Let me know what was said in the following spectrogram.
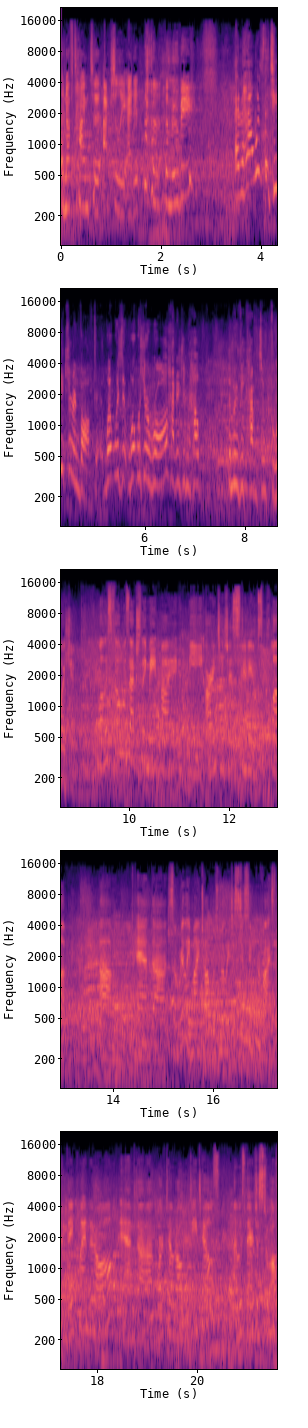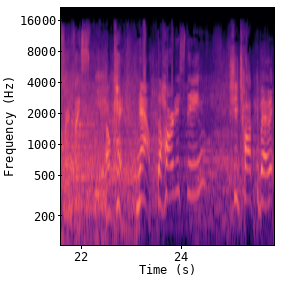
enough time to actually edit the, the movie. And how was the teacher involved? What was it? What was your role? How did you help the movie come to fruition? Well, this film was actually made by the RHHS Studios Club, um, and uh, so really my job was really just to supervise them. They planned it all and uh, worked out all the details. I was there just to offer advice. Okay. Now, the hardest thing she talked about it.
